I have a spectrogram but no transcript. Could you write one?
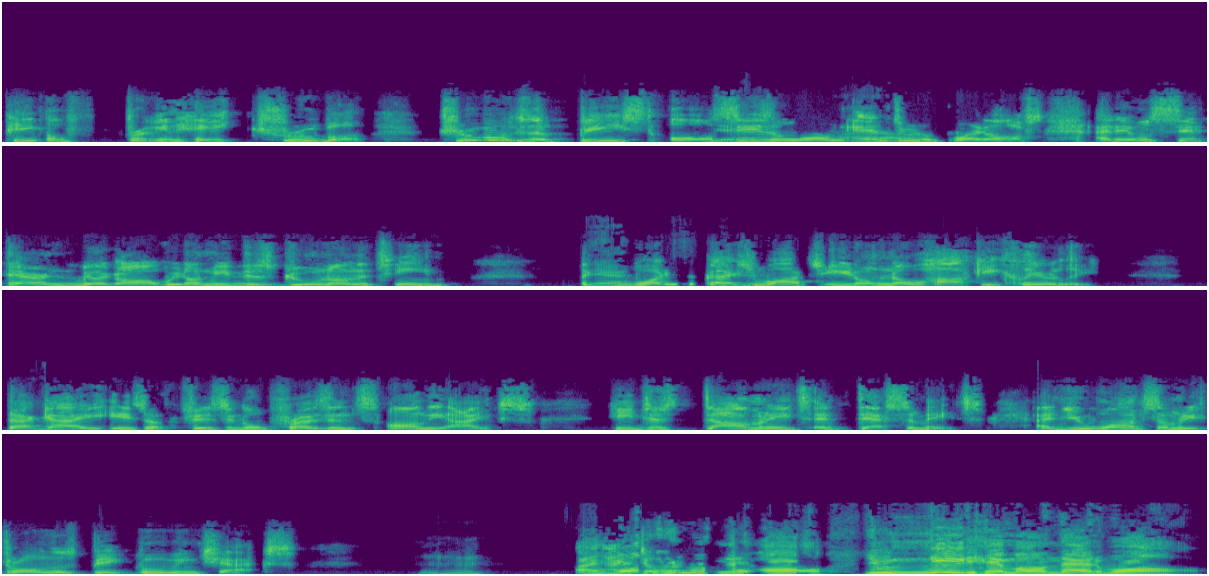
People friggin' hate Trouba. Trouba was a beast all Yeah, season long and through the playoffs. And they will sit there and be like, "Oh, we don't need this goon on the team." Like, Yeah. what do you guys watch? You don't know hockey clearly. That guy is a physical presence on the ice. He just dominates and decimates. And you want somebody throwing those big booming checks. Mhm. I, You I want don't him on that wall. You need him on that wall.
